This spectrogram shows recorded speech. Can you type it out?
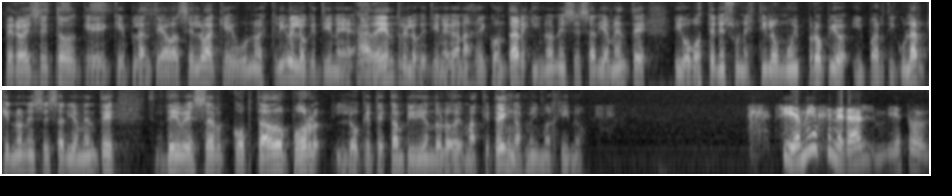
pero es esto que, que planteaba Selva, que uno escribe lo que tiene adentro y lo que tiene ganas de contar y no necesariamente necesariamente, digo, vos tenés un estilo muy propio y particular que no necesariamente debe ser cooptado por lo que te están pidiendo los demás que tengas, me imagino. Sí, a mí en general, y esto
